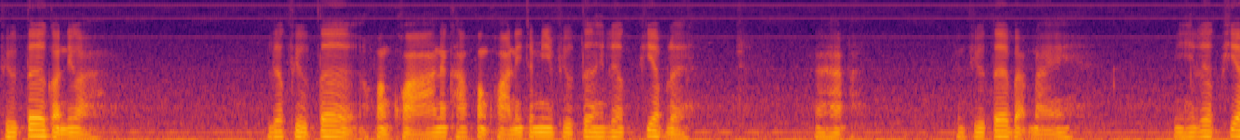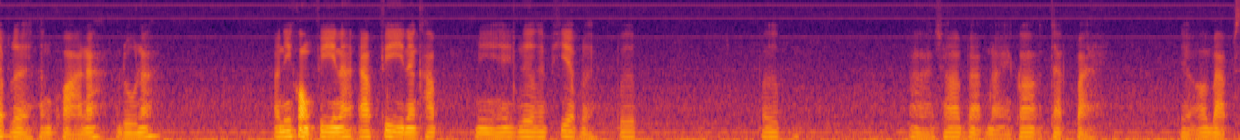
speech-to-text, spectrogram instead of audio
ฟิลเตอร์ก่อนดีกว่า เลือกฟิลเตอร์ฝั่งขวานะครับ ฝั่งขวานี้จะมีฟิลเตอร์ให้เลือกเพียบเลยนะฮะเป็นฟิลเตอร์แบบไหน มีให้เลือกเพียบเลยทางขวานะ ดูนะ อันนี้ของฟรีนะแอปฟรีนะครับ มีให้เลือกให้เพียบเลยปึ๊บปึ๊บอ่าชอบแบบไหนก็จัดไป เดี๋ยวเอาแบบใ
